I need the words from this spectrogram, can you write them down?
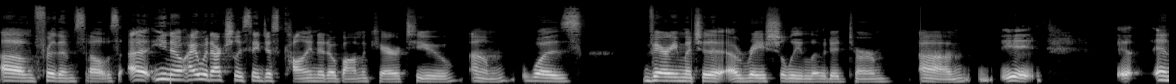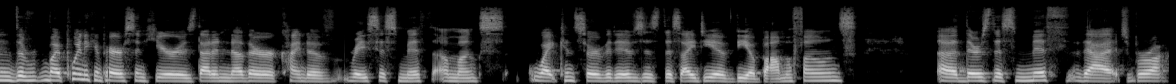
um, for themselves. Uh, you know, I would actually say just calling it Obamacare too um, was very much a, a racially loaded term. Um, it, and the my point of comparison here is that another kind of racist myth amongst white conservatives is this idea of the Obama phones. Uh, there's this myth that Barack.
